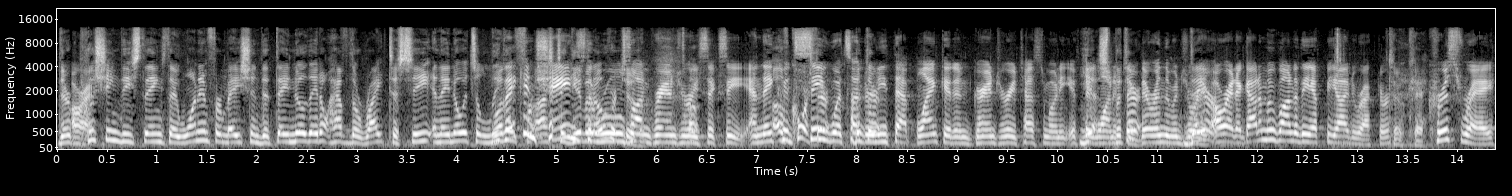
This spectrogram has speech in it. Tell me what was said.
They're right. pushing these things. They want information that they know they don't have the right to see, and they know it's illegal well, they can for us change to give the it over rules to on grand jury 6E, and they could see what's underneath that blanket in grand jury testimony if they yes, wanted to. They're, they're, in the majority. All right, I got to move on to the FBI director, okay. Chris Wray,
